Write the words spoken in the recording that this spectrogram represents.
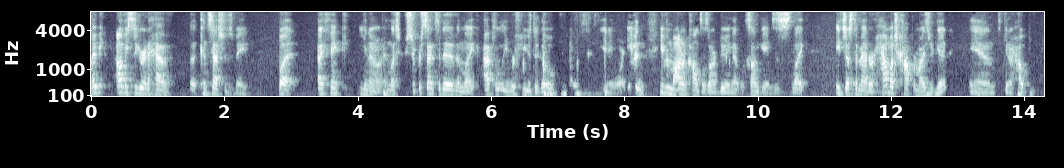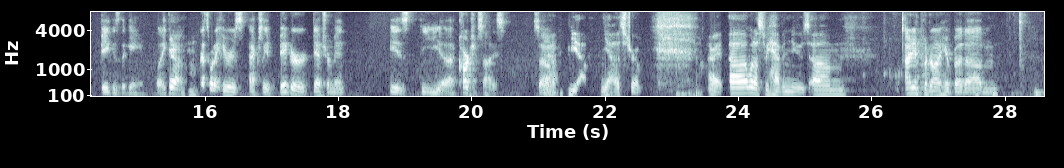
I mean, obviously you're going to have uh, concessions made, but I think you know, unless you're super sensitive and like absolutely refuse to go anymore, even even modern consoles aren't doing that with some games. It's just like it's just a matter of how much compromise you get and you know how big is the game. Like yeah, that's what I hear is actually a bigger detriment is the uh, cartridge size. So Yeah. yeah, that's true. All right, uh, what else do we have in news? Um, I didn't put it on here, but um,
